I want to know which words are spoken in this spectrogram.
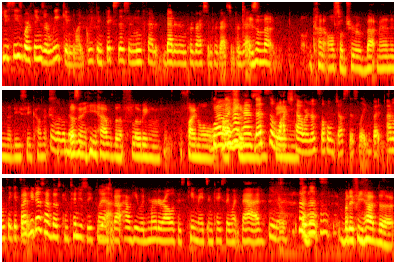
he sees where things are weak and like we can fix this and move better, better and progress and progress and progress. Isn't that kind of also true of Batman in the DC comics? A little bit. Doesn't he have the floating final Well, they he have has- that's the thing? Watchtower and that's the whole Justice League, but I don't think it's But a, he does have those contingency plans Yeah. about how he would murder all of his teammates in case they went bad. you know, and that's But if he had the,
